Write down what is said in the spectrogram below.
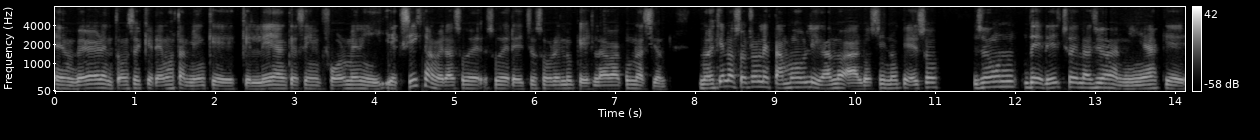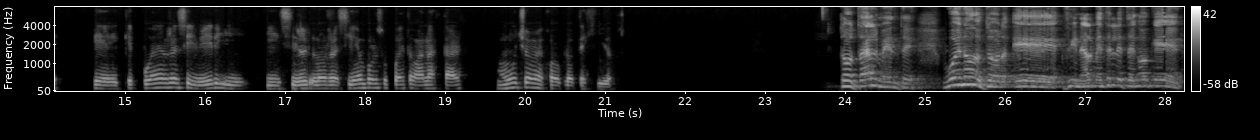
en, ver, entonces queremos también que, que lean, que se informen y, exijan ¿verdad? Su, su, derecho sobre lo que es la vacunación. No es que nosotros le estamos obligando a algo, sino que eso, eso es un derecho de la ciudadanía que, que, que pueden recibir y, y si lo reciben, por supuesto, van a estar mucho mejor protegidos. Totalmente. Bueno, doctor, eh, finalmente le tengo que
